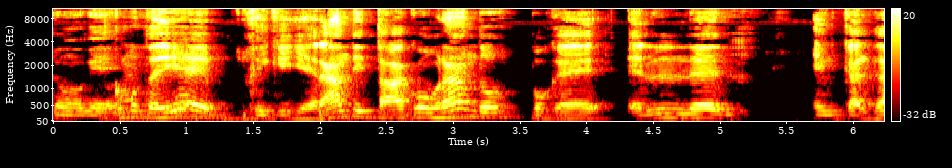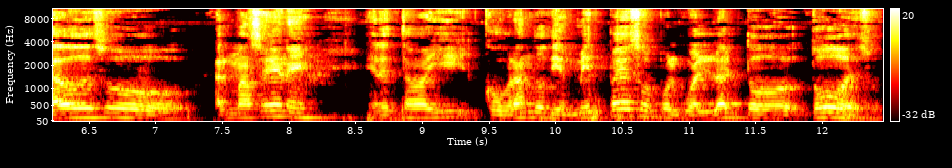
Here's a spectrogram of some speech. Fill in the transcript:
Como que... Como te dije, Ricky Gerandi estaba cobrando porque él, encargado de esos almacenes, él estaba allí cobrando 10 mil pesos por guardar todo, todo eso.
